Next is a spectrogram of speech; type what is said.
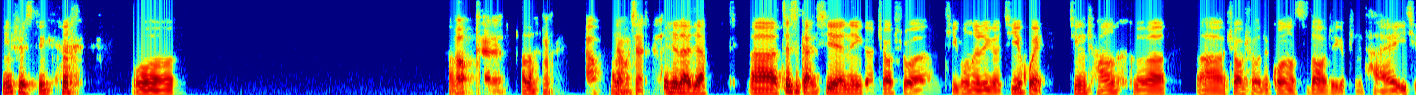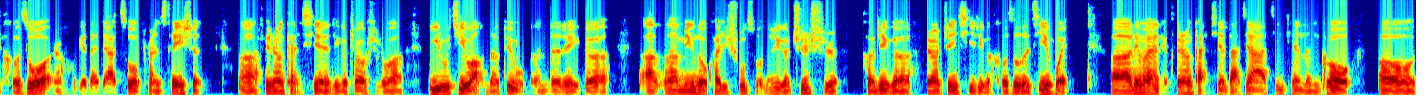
，interesting，我好，开了，好了，好，那我下去了谢谢大家，呃，再次感谢那个 Joshua 提供的这个机会，经常和。呃，招手的光耀思道这个平台一起合作，然后给大家做 presentation，呃，非常感谢这个赵师傅一如既往的对我们的这个啊啊明朵会计事务所的这个支持和这个非常珍惜这个合作的机会，呃，另外也非常感谢大家今天能够哦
